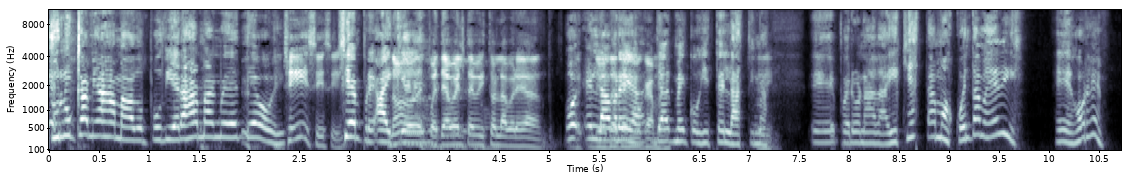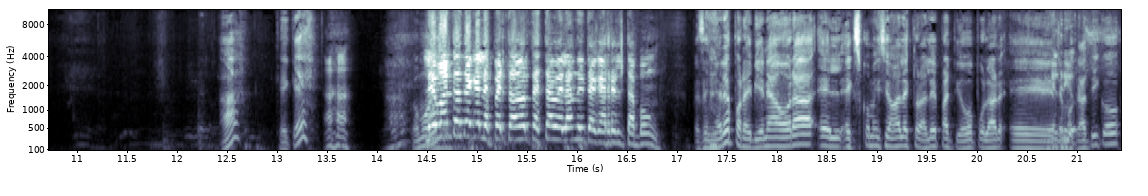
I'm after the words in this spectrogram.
tú nunca me has amado. ¿Pudieras amarme desde hoy? Sí, sí, sí. Siempre. Ay, no, qué- después de haberte visto en la brea. Oh, en la brea, que ya me cogiste lástima. Sí. Eh, pero nada, y aquí estamos. Cuéntame, Eddie. Eh, Jorge. ¿Ah? ¿Qué qué? Ajá. ¿Cómo es? Levántate que el despertador te está velando y te agarre el tapón. Pues, señores, por ahí viene ahora el ex comisionado electoral del Partido Popular eh, Ríos. Democrático,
